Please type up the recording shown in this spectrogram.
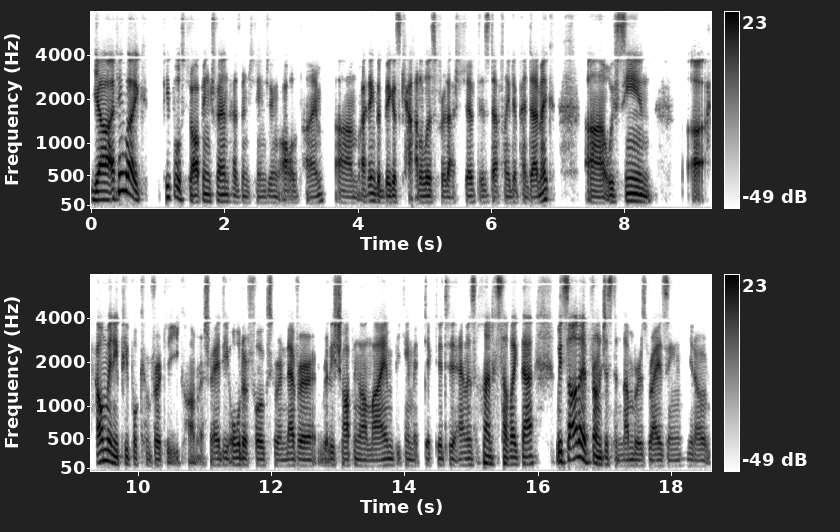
Yeah, I think like people's shopping trend has been changing all the time. Um, I think the biggest catalyst for that shift is definitely the pandemic. Uh, we've seen uh, how many people convert to e-commerce, right? The older folks who are never really shopping online became addicted to Amazon and stuff like that. We saw that from just the numbers rising, you know,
